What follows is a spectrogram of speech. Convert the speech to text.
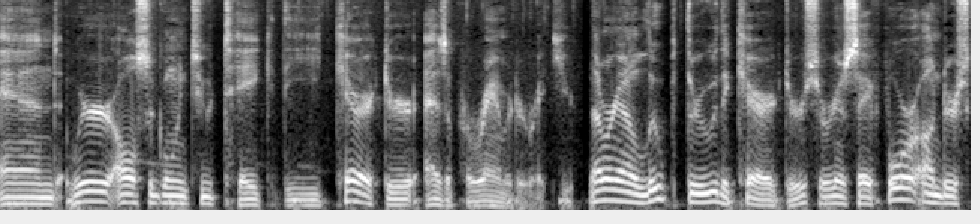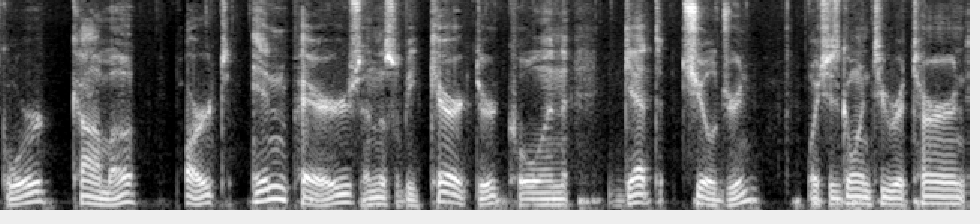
and we're also going to take the character as a parameter right here. Now we're going to loop through the characters. So we're going to say for underscore, comma, part in pairs, and this will be character colon get children, which is going to return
